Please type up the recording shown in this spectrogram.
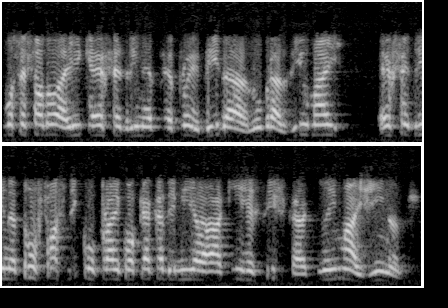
você falou aí que a efedrina é, é proibida no Brasil, mas a efedrina é tão fácil de comprar em qualquer academia aqui em Recife, cara, que você não imagina. Bicho.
